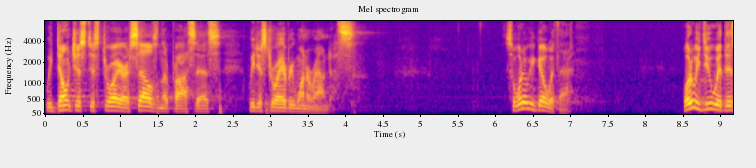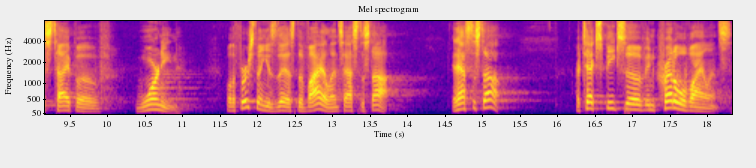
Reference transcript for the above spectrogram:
We don't just destroy ourselves in the process, we destroy everyone around us. So, what do we go with that? What do we do with this type of warning? Well, the first thing is this the violence has to stop. It has to stop. Our text speaks of incredible violence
